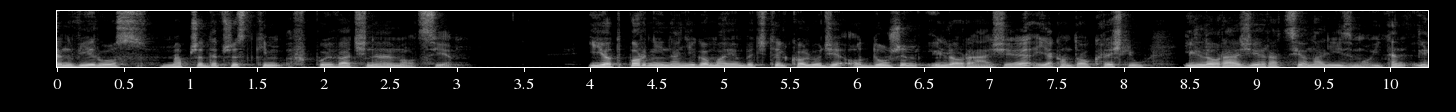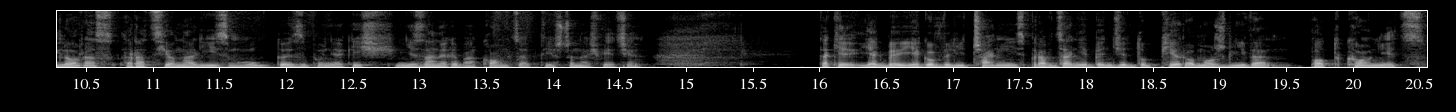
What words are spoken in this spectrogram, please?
ten wirus ma przede wszystkim wpływać na emocje. I odporni na niego mają być tylko ludzie o dużym ilorazie, jak on to określił, ilorazie racjonalizmu. I ten iloraz racjonalizmu to jest zupełnie jakiś nieznany chyba koncept jeszcze na świecie. Takie jakby jego wyliczanie i sprawdzanie będzie dopiero możliwe pod koniec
